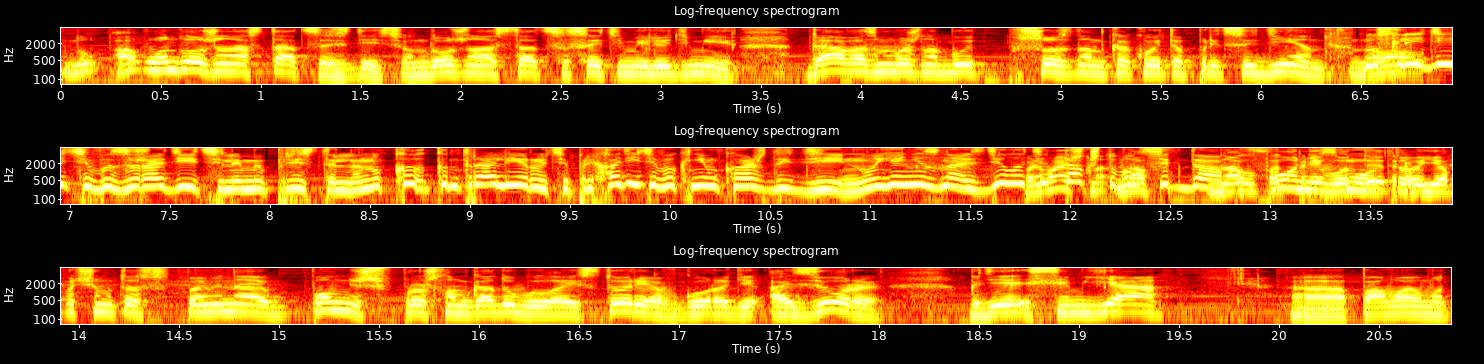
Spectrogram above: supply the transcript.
ну, а он должен остаться здесь, он должен остаться с этими людьми. Да, возможно, будет создан какой-то прецедент. Ну, но... Ну, следите вы за родителями пристально, ну, контролируйте, приходите вы к ним каждый день. Ну, я не знаю, сделайте Понимаешь, так, чтобы на, он всегда на был фоне под вот этого я почему-то вспоминаю, помнишь, в прошлом году была история в городе Озеры, где семья по-моему,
